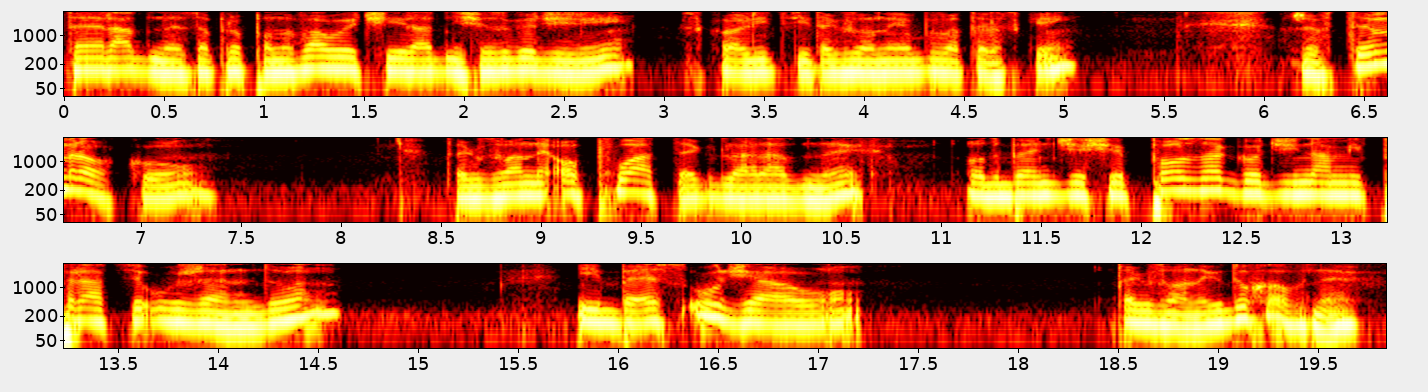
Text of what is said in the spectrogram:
te radne zaproponowały, ci radni się zgodzili z koalicji tak zwanej obywatelskiej, że w tym roku tak zwany opłatek dla radnych odbędzie się poza godzinami pracy urzędu i bez udziału tak zwanych duchownych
